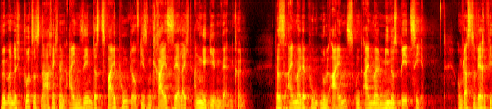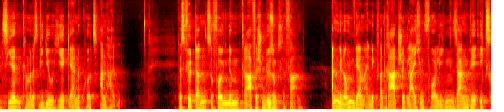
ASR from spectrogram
wird man durch kurzes Nachrechnen einsehen, dass zwei Punkte auf diesem Kreis sehr leicht angegeben werden können. Das ist einmal der Punkt 01 und einmal minus bc. Um das zu verifizieren, kann man das Video hier gerne kurz anhalten. Das führt dann zu folgendem grafischen Lösungsverfahren. Angenommen, wir haben eine quadratische Gleichung vorliegen, sagen wir x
